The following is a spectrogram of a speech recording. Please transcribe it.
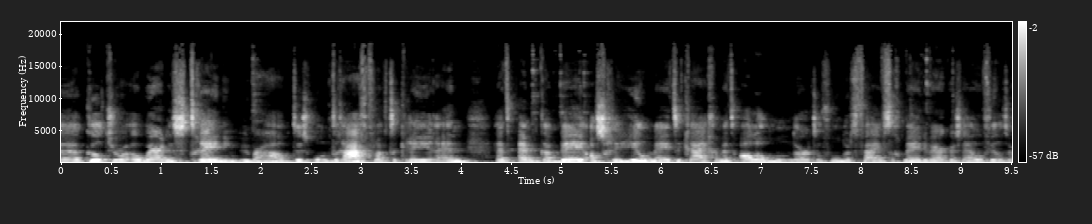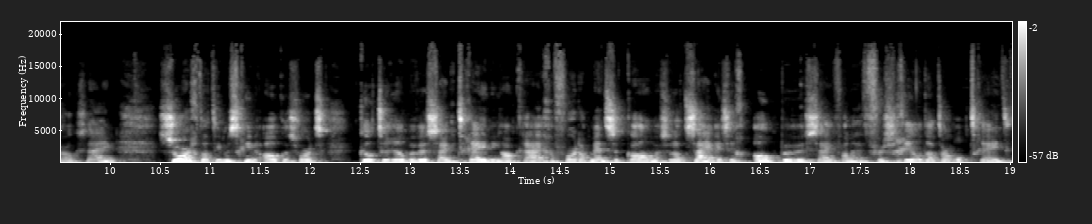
uh, cultural awareness training überhaupt. Dus om draagvlak te creëren en het MKB als geheel mee te krijgen met alle 100 of 150 medewerkers, hè, hoeveel het er ook zijn. Zorg dat die misschien ook een soort cultureel bewustzijn training al krijgen voordat mensen komen, zodat zij zich ook bewust zijn van het verschil dat er optreedt.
